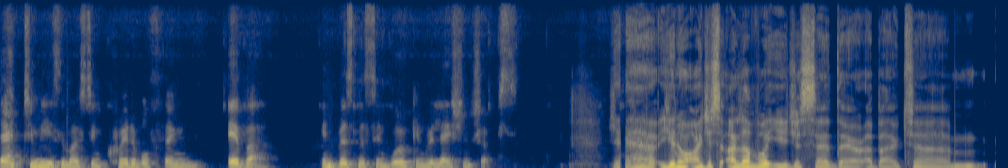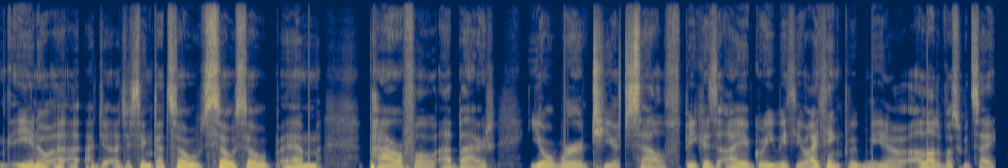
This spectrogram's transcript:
That to me is the most incredible thing ever in business, in work, in relationships. Yeah, you know, I just I love what you just said there about um, you know, I, I, I ju- I just think that's so so so um powerful about your word to yourself because I agree with you. I think we- you know a lot of us would say,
